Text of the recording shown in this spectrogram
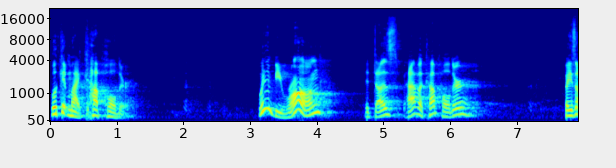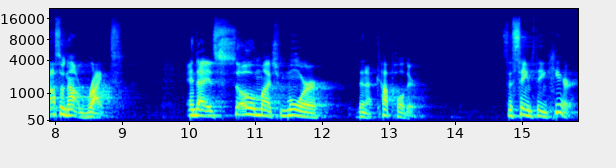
look at my cup holder. Wouldn't be wrong? It does have a cup holder, but he's also not right. And that is so much more than a cup holder. It's the same thing here.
